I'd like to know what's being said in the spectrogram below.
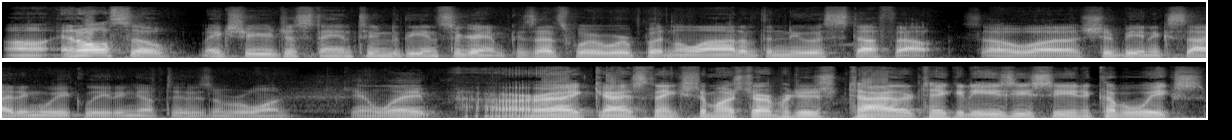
Uh, and also, make sure you're just staying tuned to the Instagram because that's where we're putting a lot of the newest stuff out. So, uh, should be an exciting week leading up to Who's Number One. Can't wait. All right, guys. Thanks so much to our producer, Tyler. Take it easy. See you in a couple weeks.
